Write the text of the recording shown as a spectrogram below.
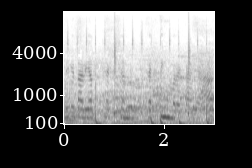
Ini kita lihat action acting mereka ya.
